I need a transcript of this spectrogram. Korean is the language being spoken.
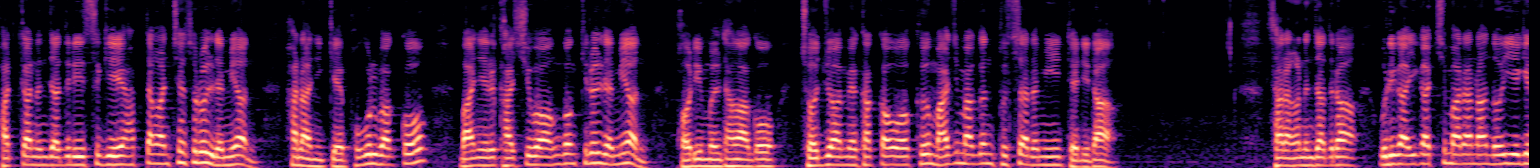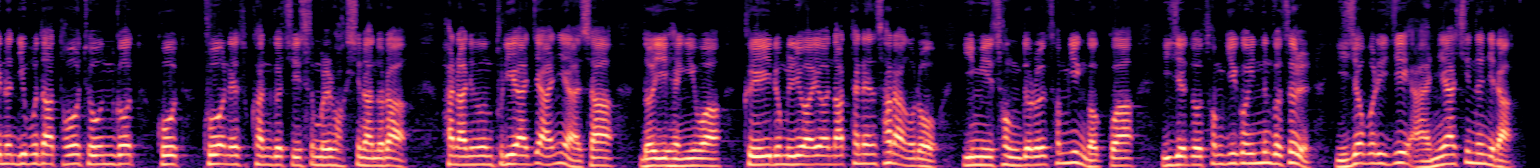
밭 가는 자들이 쓰기에 합당한 채소를 내면 하나님께 복을 받고 만일 가시와 엉겅퀴를 내면 버림을 당하고 저주함에 가까워 그 마지막은 불사름이 되리라. 사랑하는 자들아 우리가 이같이 말하나 너희에게는 이보다 더 좋은 것 곧 구원에 속한 것이 있음을 확신하노라. 하나님은 불의하지 아니하사 너희 행위와 그의 이름을 위하여 나타낸 사랑으로 이미 성도를 섬긴 것과 이제도 섬기고 있는 것을 잊어버리지 아니하시느니라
